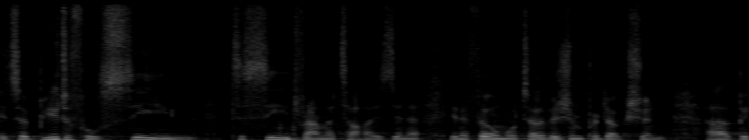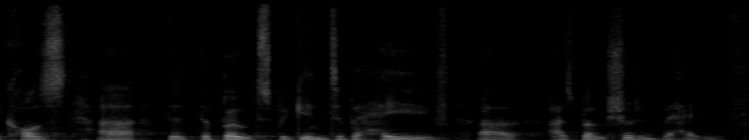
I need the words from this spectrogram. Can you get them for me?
it's a beautiful scene to see dramatized in a, in a film or television production uh, because uh, the, the boats begin to behave uh, as boats shouldn't behave,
